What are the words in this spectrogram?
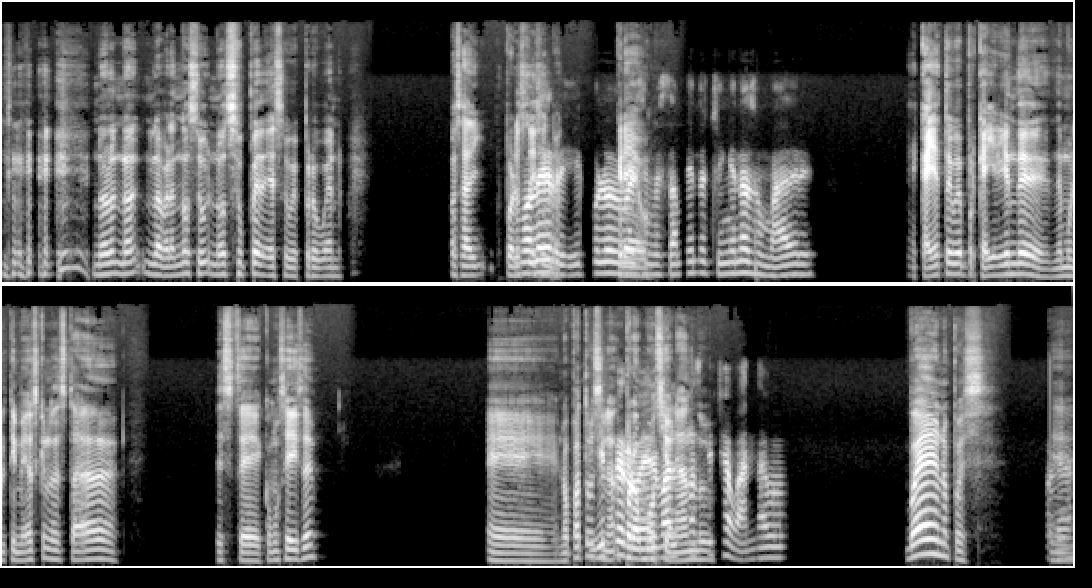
No, no, la verdad no, su- no supe de eso, güey, pero bueno. O sea, por eso No le ridículo, güey. Si me están viendo, chinguen a su madre. eh, cállate, güey, porque hay alguien de, de multimedios que nos está, este, ¿cómo se dice? Eh, no patrocinando, vale promocionando. Chavana. Bueno, pues, eh,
